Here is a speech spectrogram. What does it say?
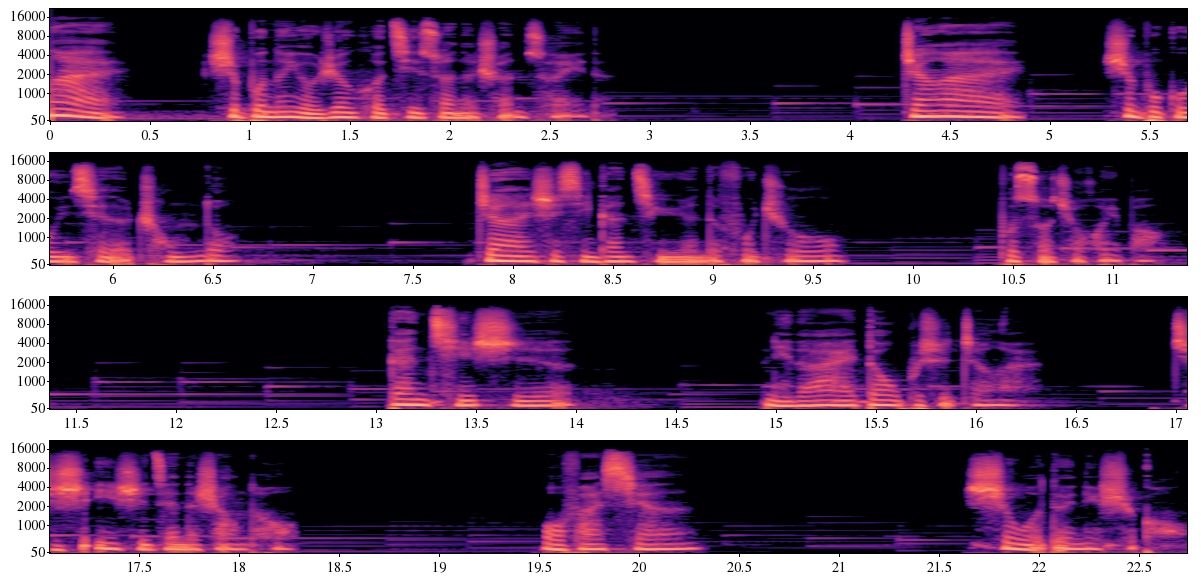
爱是不能有任何计算的纯粹的，真爱是不顾一切的冲动，真爱是心甘情愿的付出，不索求回报。但其实，你的爱都不是真爱，只是一时间的上头。我发现，是我对你失控了。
